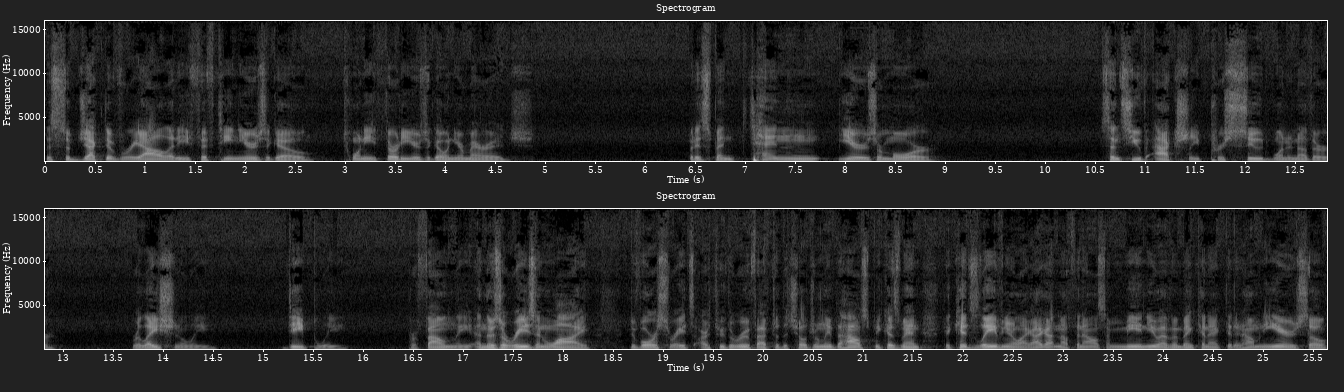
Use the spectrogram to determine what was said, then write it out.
the subjective reality 15 years ago, 20, 30 years ago in your marriage. But it's been 10 years or more since you've actually pursued one another relationally, deeply, profoundly. And there's a reason why divorce rates are through the roof after the children leave the house because, man, the kids leave and you're like, I got nothing else. I mean, me and you haven't been connected in how many years? So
